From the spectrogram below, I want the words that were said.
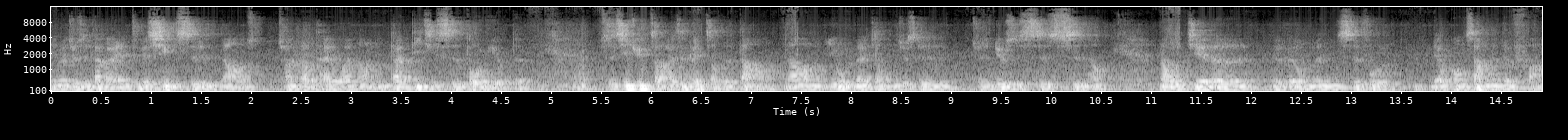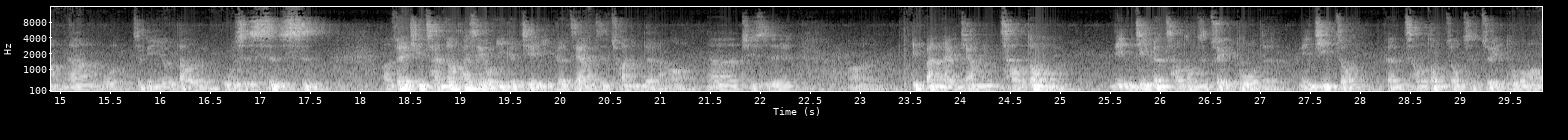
你们就是大概这个姓氏，然后传到台湾，然后你们大概第几世都有的，仔细去找还是可以找得到。那以我们来讲，我们就是就是六十四世哈。那我接了那个我们师父了公上门的法，那我这边又到了五十四世啊。所以其实禅宗它是有一个接一个这样子传的，哦那其实啊。一般来讲，曹洞、灵济跟曹洞是最多的，灵济宗跟曹洞宗是最多哦。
